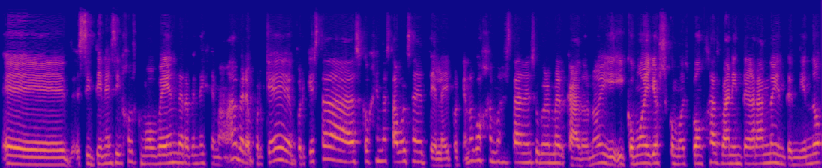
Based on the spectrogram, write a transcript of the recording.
eh, si tienes hijos, como ven, de repente dice, mamá, pero ¿por qué, ¿por qué estás cogiendo esta bolsa de tela? ¿Y por qué no cogemos esta en el supermercado? ¿no? Y, y cómo ellos como esponjas van integrando y entendiendo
